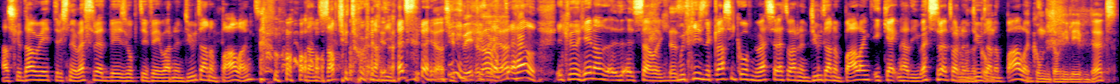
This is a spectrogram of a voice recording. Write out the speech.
Als je dat weet, er is een wedstrijd bezig op tv waar een dude aan een paal hangt, dan zapt je toch naar die wedstrijd. Ja, als je het weet wel, ja. hell? Ik wil geen... eh, Stel, je moet kiezen de klassico of een wedstrijd waar een dude aan een paal hangt. Ik kijk naar die wedstrijd waar maar een dude aan een paal Dan hangt. komt het toch niet levend uit?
